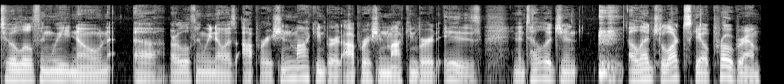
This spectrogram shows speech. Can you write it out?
to a little thing we known uh, a little thing we know as Operation Mockingbird. Operation Mockingbird is an intelligent, alleged large-scale program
